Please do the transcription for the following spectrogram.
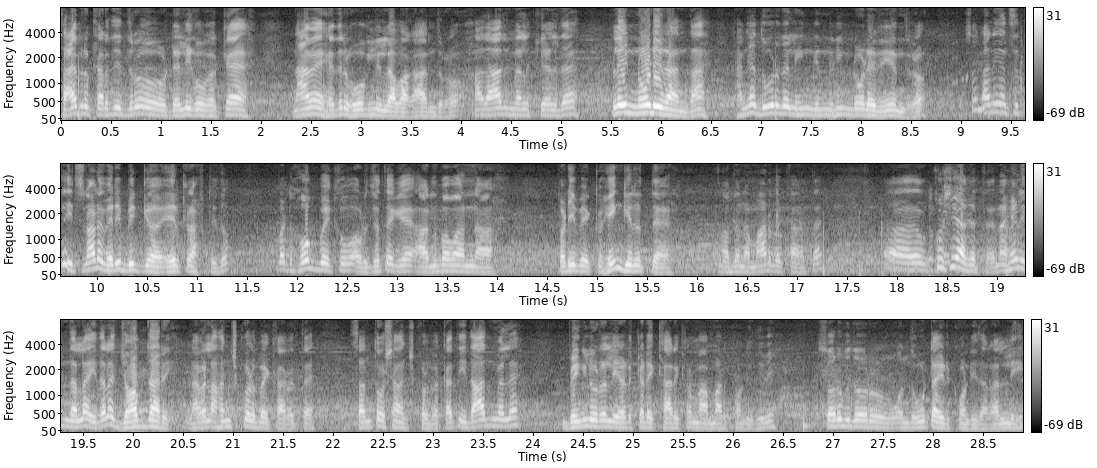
ಸಾಹೇಬ್ರು ಕರೆದಿದ್ರು ಡೆಲ್ಲಿಗೆ ಹೋಗೋಕ್ಕೆ, ನಾವೇ ಹೆದರಿ ಹೋಗಲಿಲ್ಲ ಅವಾಗ ಅಂದರು. ಅದಾದಮೇಲೆ ಕೇಳಿದೆ ಪ್ಲೇನ್ ನೋಡಿರ ಅಂತ. ಹಾಗೆ ದೂರದಲ್ಲಿ ಹಿಂಗೆ ಹಿಂಗೆ ನೋಡೇನಿ ಅಂದರು. ಸೊ ನನಗೆ ಅನ್ಸುತ್ತೆ it's not a very big aircraft ಇದು. ಬಟ್ ಹೋಗಬೇಕು, ಅವ್ರ ಜೊತೆಗೆ ಆ ಪಡಿಬೇಕು. ಹೆಂಗಿರುತ್ತೆ? ಅದನ್ನು ಮಾಡಬೇಕಾಗತ್ತೆ. ಖುಷಿ ಆಗುತ್ತೆ. ನಾನು ಹೇಳಿದ್ನಲ್ಲ, ಇದೆಲ್ಲ ಜವಾಬ್ದಾರಿ. ನಾವೆಲ್ಲ ಹಂಚ್ಕೊಳ್ಬೇಕಾಗತ್ತೆ. ಸಂತೋಷ ಹಂಚ್ಕೊಳ್ಬೇಕಾಯ್ತು. ಇದಾದಮೇಲೆ ಬೆಂಗಳೂರಲ್ಲಿ ಎರಡು ಕಡೆ ಕಾರ್ಯಕ್ರಮ ಮಾಡ್ಕೊಂಡಿದ್ದೀವಿ. ಸ್ವರೂಪದವರು ಒಂದು ಊಟ ಇಟ್ಕೊಂಡಿದ್ದಾರೆ ಅಲ್ಲಿ,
